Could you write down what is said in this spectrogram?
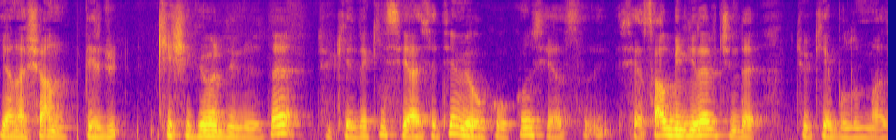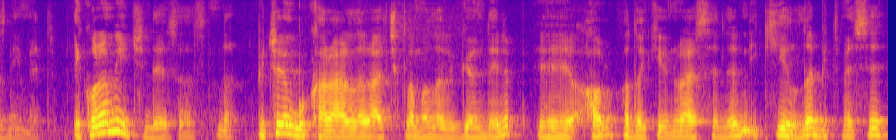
yanaşan bir kişi gördüğünüzde Türkiye'deki siyasetin ve hukukun siyasi, siyasal bilgiler içinde Türkiye bulunmaz nimet. Ekonomi içinde esasında. Bütün bu kararları, açıklamaları gönderip e, Avrupa'daki üniversitelerin iki yılda bitmesi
